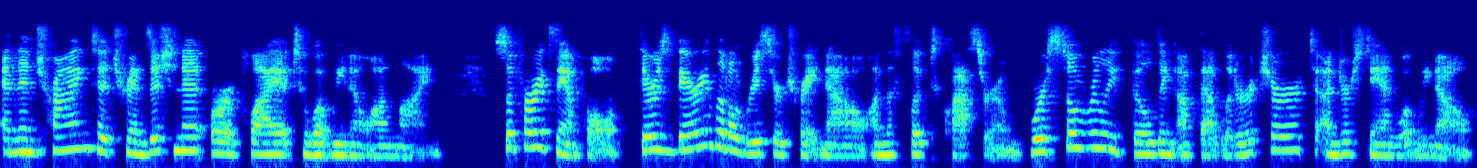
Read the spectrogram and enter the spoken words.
and then trying to transition it or apply it to what we know online. So for example, there's very little research right now on the flipped classroom. We're still really building up that literature to understand what we know.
